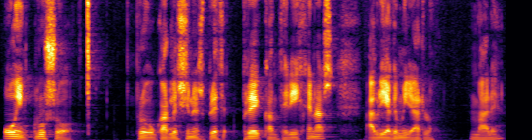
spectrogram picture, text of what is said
o incluso provocar lesiones precancerígenas, habría que mirarlo, ¿vale?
